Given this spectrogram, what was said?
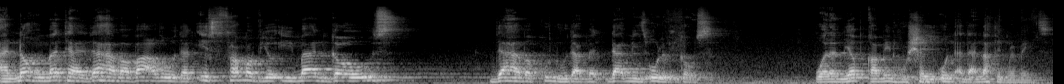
أنه متى ذهب بعضه that if some of your iman goes ذهب كله that, that means all of it goes وَلَمْ يَبْقَ مِنْهُ شَيْءٌ and that nothing remains.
